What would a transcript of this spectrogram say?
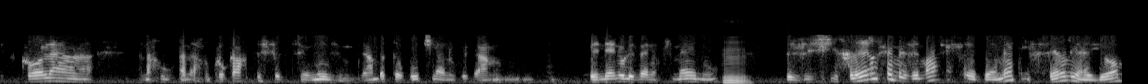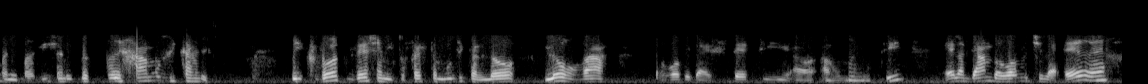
את כל ה... אנחנו, אנחנו כל כך פרפקציוניזם, גם בתרבות שלנו וגם בינינו לבין עצמנו, Mm. וזה שחרר שם איזה משהו שבאמת אפשר לי היום, אני מרגיש שאני בפריחה מוזיקלית. בעקבות זה שאני תופס את המוזיקה לא, לא רק ברובד האסתטי, האומנותי, אלא גם ברובד של הערך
